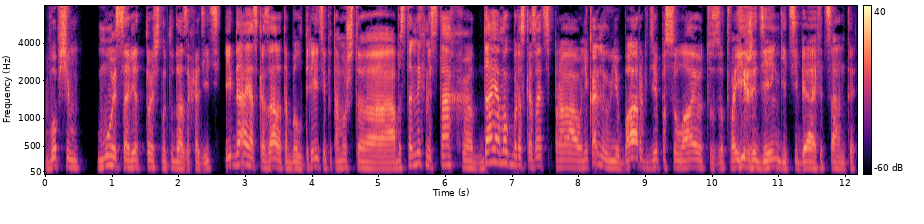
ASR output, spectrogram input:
В общем, мой совет точно туда заходить. И да, я сказал, это был третий, потому что об остальных местах, э, да, я мог бы рассказать про уникальный уебар, где посылают за твои же деньги тебя официанты,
